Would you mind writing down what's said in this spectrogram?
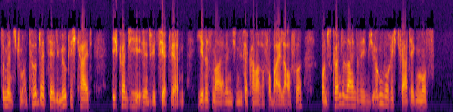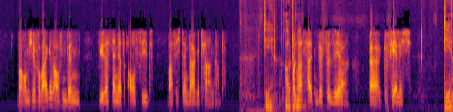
zumindest schon mal potenziell die Möglichkeit, ich könnte hier identifiziert werden. Jedes Mal, wenn ich in dieser Kamera vorbeilaufe. Und es könnte sein, dass ich mich irgendwo rechtfertigen muss, warum ich hier vorbeigelaufen bin, wie das denn jetzt aussieht, was ich denn da getan habe. Die Und das halten wir für sehr äh, gefährlich. Die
